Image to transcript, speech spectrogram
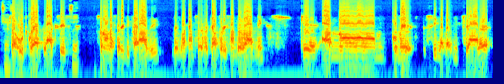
certo. Cioè, Utque e Plaxis sì. sono una serie di frasi della canzone del canto di San Giovanni che hanno come sillaba iniziale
